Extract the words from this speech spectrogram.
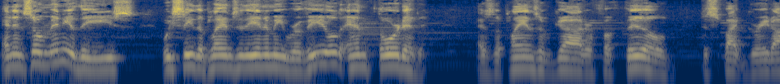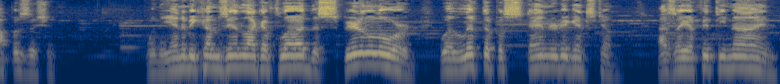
And in so many of these, we see the plans of the enemy revealed and thwarted as the plans of God are fulfilled despite great opposition. When the enemy comes in like a flood, the Spirit of the Lord will lift up a standard against him. Isaiah 59,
